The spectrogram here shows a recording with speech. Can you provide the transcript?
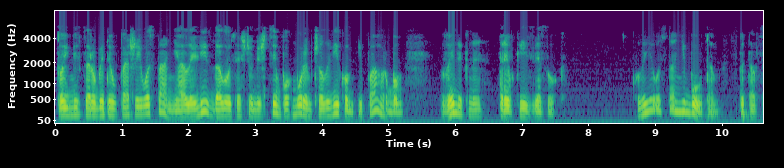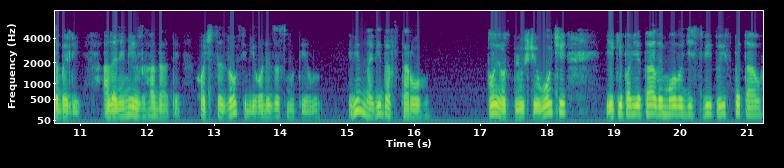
Той міг це робити вперше і востаннє, але Лі здалося, що між цим похмурим чоловіком і пагорбом виникне тривкий зв'язок. Коли я останній був там? спитав себе Лі, але не міг згадати, хоч це зовсім його не засмутило. Він навідав старого. Той розплющив очі, які пам'ятали молодість світу, і спитав,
